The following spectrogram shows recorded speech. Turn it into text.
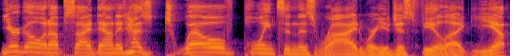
You're going upside down. It has 12 points in this ride where you just feel like, yep,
